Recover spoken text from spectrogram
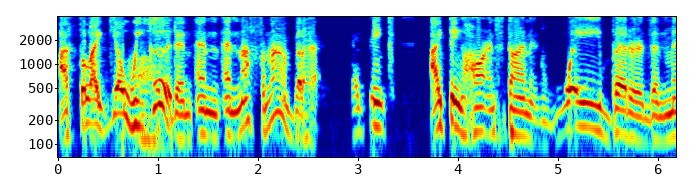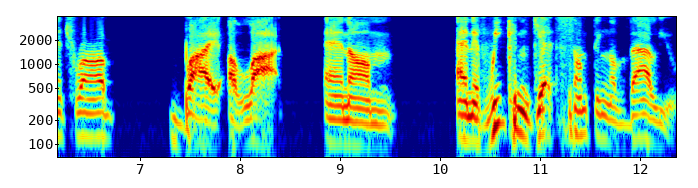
I feel like yo, we good, and and and not for nothing, but I, I think I think Hartenstein is way better than Mitch Rob by a lot. And um and if we can get something of value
